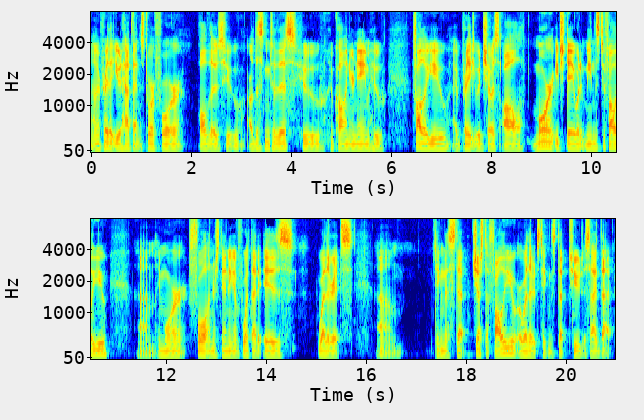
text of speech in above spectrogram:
Um, I pray that you would have that in store for all those who are listening to this, who who call on your name, who follow you. I pray that you would show us all more each day what it means to follow you, um, a more full understanding of what that is, whether it's um, taking the step just to follow you, or whether it's taking the step to decide that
